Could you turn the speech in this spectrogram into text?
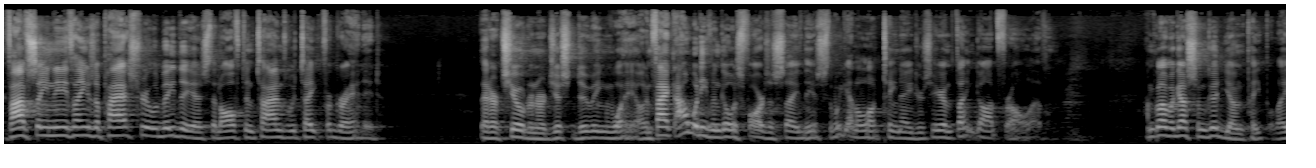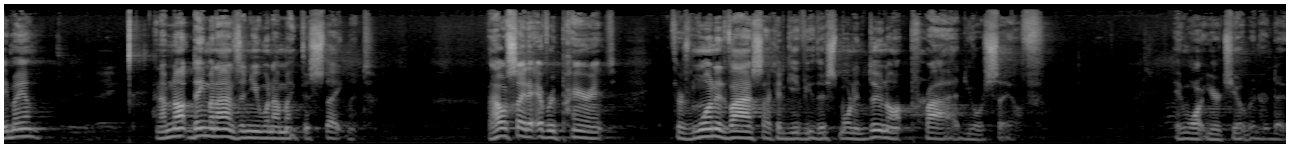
If I've seen anything as a pastor, it would be this that oftentimes we take for granted that our children are just doing well. In fact, I would even go as far as to say this we got a lot of teenagers here, and thank God for all of them. I'm glad we got some good young people. Amen. And I'm not demonizing you when I make this statement. But I would say to every parent, there's one advice I could give you this morning, do not pride yourself in what your children are doing.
